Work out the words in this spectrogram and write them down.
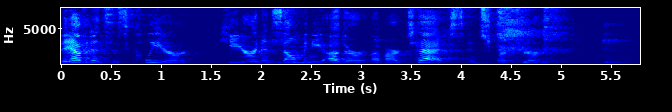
The evidence is clear here and in so many other of our texts in Scripture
